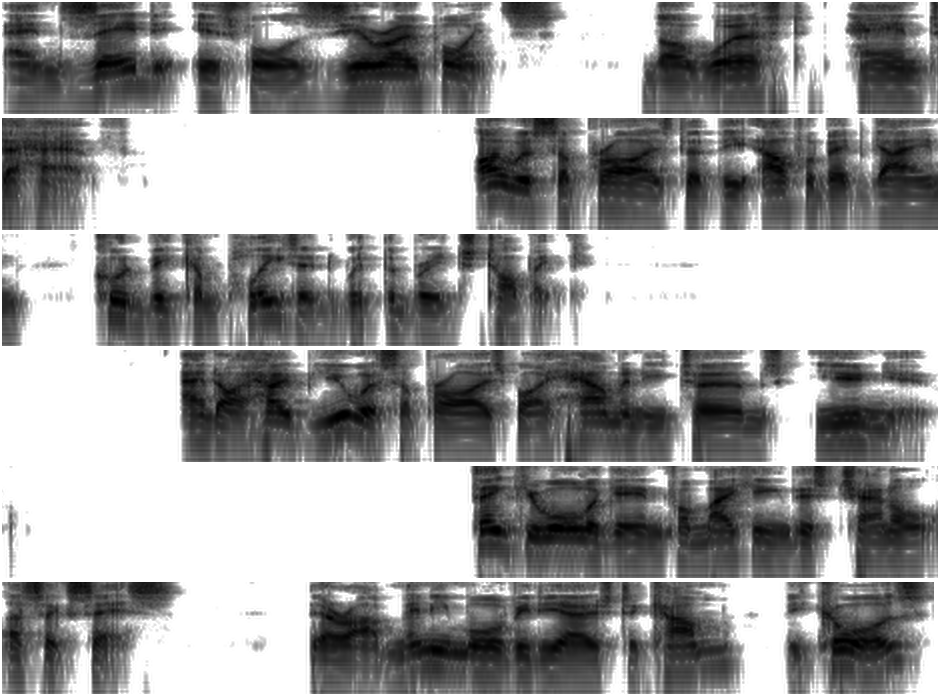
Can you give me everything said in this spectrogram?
and Z is for zero points, the worst hand to have. I was surprised that the alphabet game could be completed with the bridge topic. And I hope you were surprised by how many terms you knew. Thank you all again for making this channel a success. There are many more videos to come because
